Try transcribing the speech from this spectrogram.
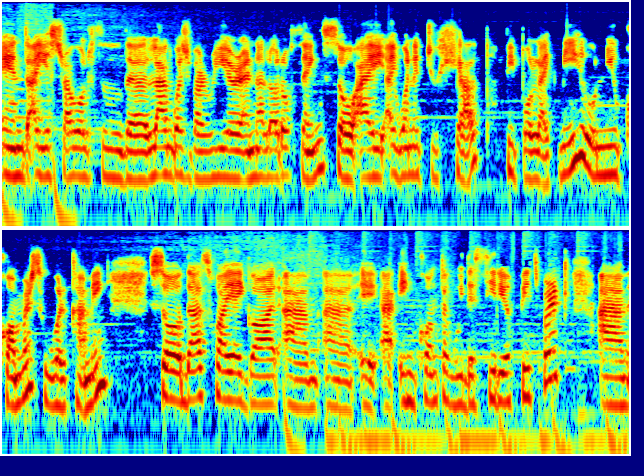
and i struggled through the language barrier and a lot of things. So i, I wanted to help people like me who newcomers who were coming so that's why I got um, uh, in contact with the city of Pittsburgh. Um,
